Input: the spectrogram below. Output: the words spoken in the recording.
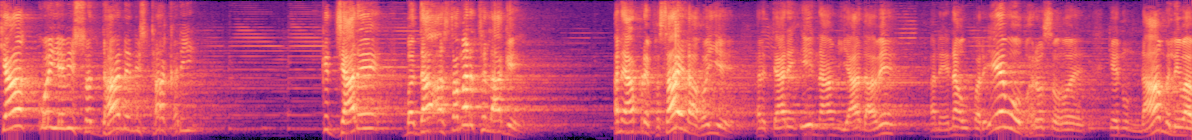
ક્યાં કોઈ એવી શ્રદ્ધા ને નિષ્ઠા ખરી કે જ્યારે બધા અસમર્થ લાગે અને આપણે ફસાયેલા હોઈએ અને ત્યારે એ નામ યાદ આવે અને એના ઉપર એવો ભરોસો હોય કે એનું નામ લેવા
